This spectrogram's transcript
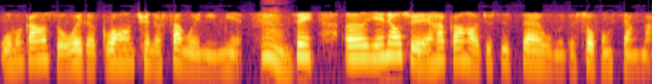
我们刚刚所谓的观光圈的范围里面。嗯，所以呃，盐寮水莲它刚好就是在我们的寿丰乡嘛。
